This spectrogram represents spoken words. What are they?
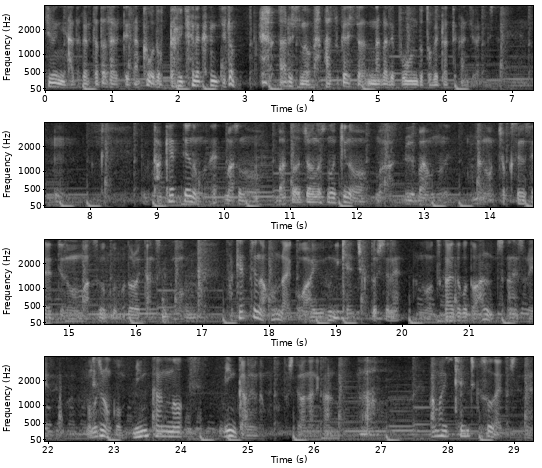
10人裸で立たされてなんか踊ったみたいな感じのある種の恥ずかしさの中でポーンと飛べたって感じがありました。竹っていうのもね、まあ、その馬頭町のその木の、まあ、ルーバームのねあの直線性っていうのもまあすごく驚いたんですけども、竹っていうのは本来こうああいうふうに建築としてねあの使われたことはあるんですかねそれ以前。は。もちろんこう民間の民家のようなものとしては何かあるのかあんまり建築素材としてね。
